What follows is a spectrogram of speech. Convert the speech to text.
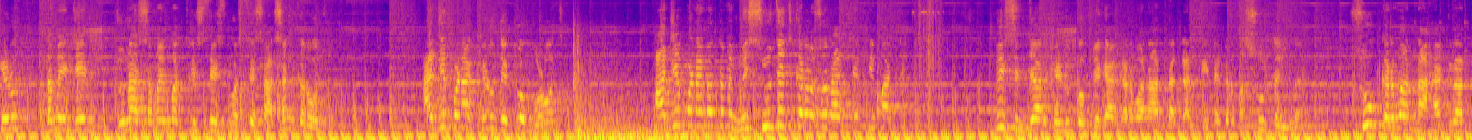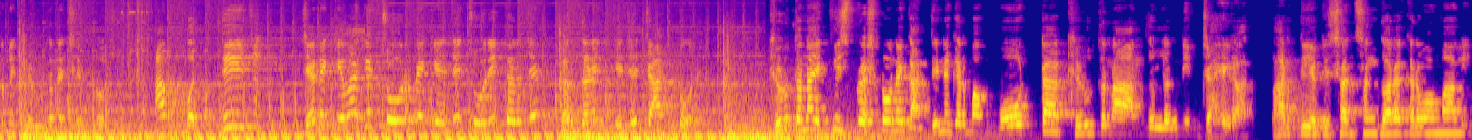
ખેડૂત, તમે જે જૂના સમયમાં ત્રીસ ત્રીસ વર્ષે શાસન કરો છો, આજે પણ આ ખેડૂત એટલો ભોળો છે? આજે પણ એનો તમે મિસયુઝ જ કરો છો રાજનીતિ માટે? વીસ હજાર ખેડૂતો ભેગા કરવાના હતા ગાંધીનગરમાં શું થયું? શું કરવા નાહકરા તમે ખેડૂતોને છેતરો છો આ બધી જ જેને કહેવાય કે ચોરને કહેજે, ચોરી કરજે ગરદણે કહેજે, જાગતો રહે ખેડૂતોના એકવીસ પ્રશ્નોને ગાંધીનગરમાં મોટા ખેડૂતોના આંદોલનની જાહેરાત ભારતીય કિસાન સંઘ દ્વારા કરવામાં આવી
